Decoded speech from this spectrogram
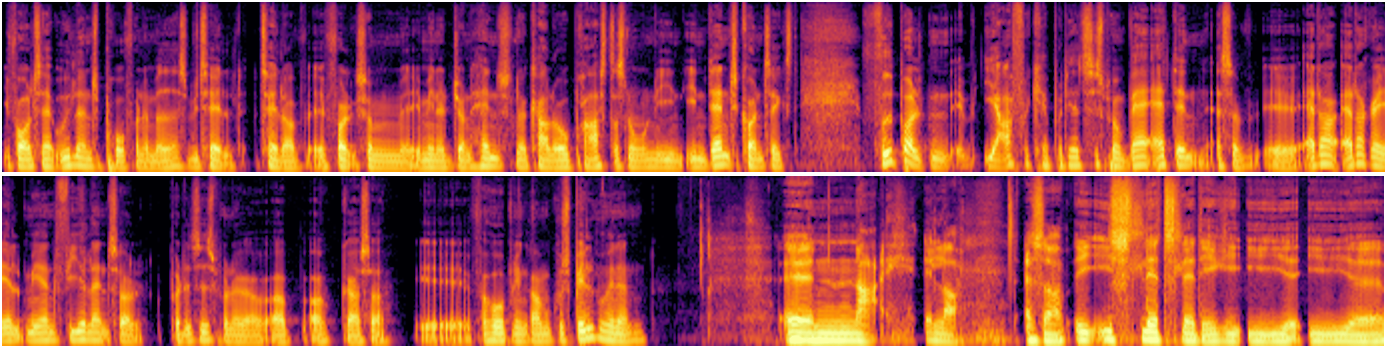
i forhold til at have udlandsprofferne med. Altså vi taler, taler om øh, folk som, øh, jeg mener, John Hansen og Carlo Præst og sådan nogen i, en, i en dansk kontekst. Fodbolden øh, i Afrika på det her tidspunkt, hvad er den? Altså øh, er, der, er der reelt mere end fire landshold på det tidspunkt at, at, at gøre sig øh, forhåbning om at kunne spille mod hinanden? Øh, nej, eller altså i, i slet, slet ikke i, i, øh,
